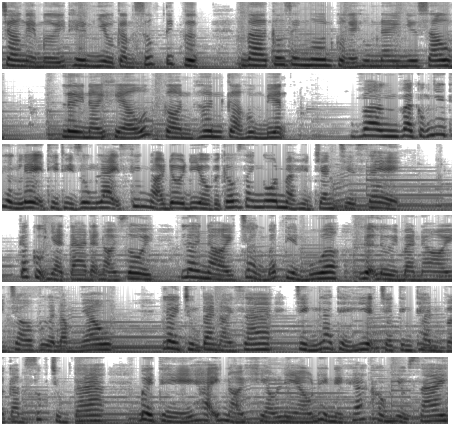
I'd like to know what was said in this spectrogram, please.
cho ngày mới thêm nhiều cảm xúc tích cực. Và câu danh ngôn của ngày hôm nay như sau. Lời nói khéo còn hơn cả hùng biện. Vâng, và cũng như thường lệ thì Thùy Dung lại xin nói đôi điều về câu danh ngôn mà Huyền Trang chia sẻ. Các cụ nhà ta đã nói rồi, lời nói chẳng bất tiền mua, lựa lời mà nói cho vừa lòng nhau. Lời chúng ta nói ra chính là thể hiện cho tinh thần và cảm xúc chúng ta, bởi thế hãy nói khéo léo để người khác không hiểu sai.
